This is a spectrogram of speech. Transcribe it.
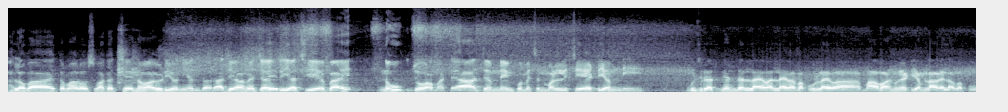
હાલો ભાઈ, તમારો સ્વાગત છે નવા વિડીયોની અંદર. આજે અમે જઈ રહ્યા છીએ ભાઈ નવું જોવા માટે. આજ અમને ઇન્ફોર્મેશન મળેલી છે એટીએમની ગુજરાતની અંદર લાવ્યા લાવ્યા બાપુ, લાવ્યા. માવાનું એટીએમ લાવેલા બાપુ.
